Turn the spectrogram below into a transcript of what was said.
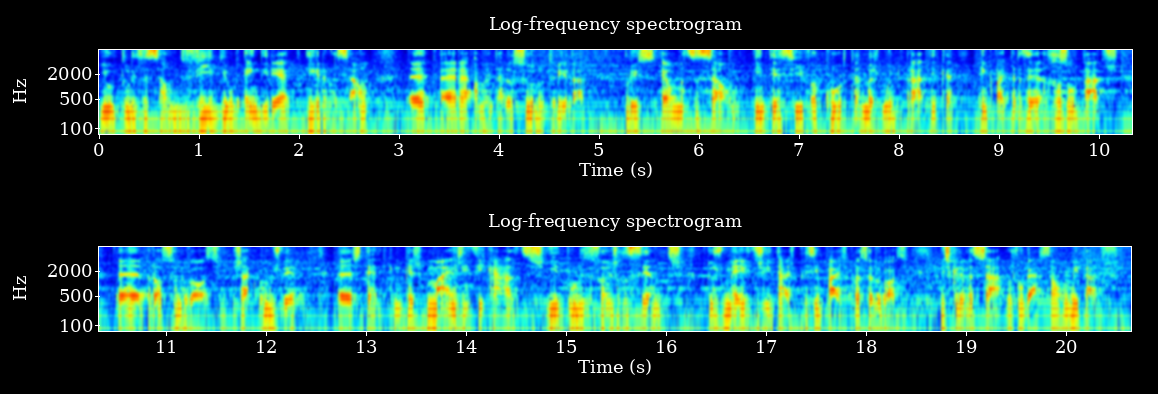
e a utilização de vídeo em direto e gravação uh, para aumentar a sua notoriedade. Por isso é uma sessão intensiva, curta, mas muito prática, em que vai trazer resultados uh, para o seu negócio, já que vamos ver as técnicas mais eficazes e atualizações recentes dos meios digitais principais para o seu negócio. Inscreva-se já, os lugares são limitados.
